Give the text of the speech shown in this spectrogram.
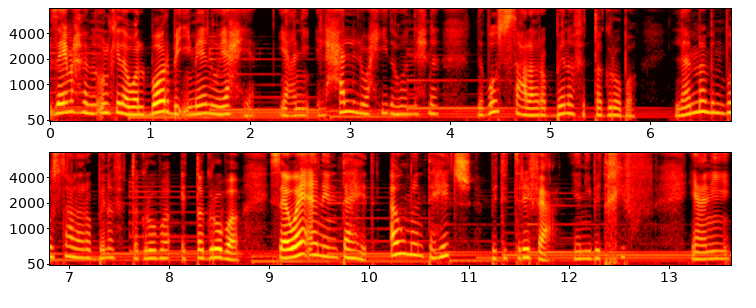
زي ما إحنا بنقول كده والبار بإيمانه يحيا يعني الحل الوحيد هو إن إحنا نبص على ربنا في التجربة. لما بنبص على ربنا في التجربة التجربة سواء انتهت أو ما انتهتش بتترفع يعني بتخف. يعني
